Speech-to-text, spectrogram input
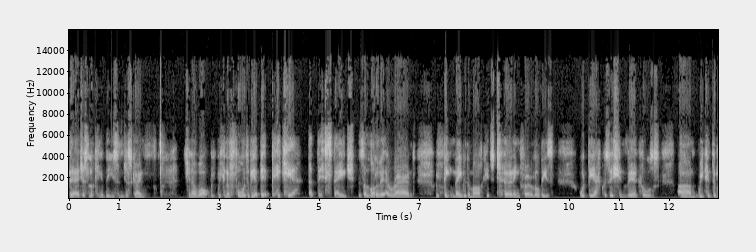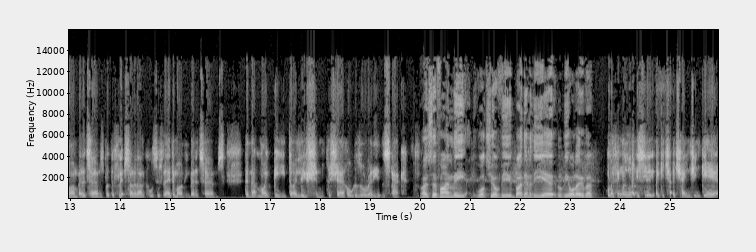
They're just looking at these and just going, do you know what, we, we can afford to be a bit pickier at this stage. There's a lot of it around. We think maybe the market's turning for a lot of these would-be acquisition vehicles. Um, we could demand better terms, but the flip side of that, of course, is they're demanding better terms, then that might be dilution for shareholders already in the SPAC. All right. So finally, what's your view? By the end of the year, it'll be all over. Well, I think we're likely to see a, a, change in gear.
